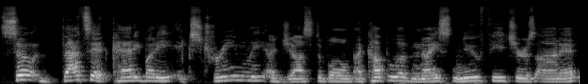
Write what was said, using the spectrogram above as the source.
so that's it. Caddie Buddy extremely adjustable? A couple of nice new features on it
